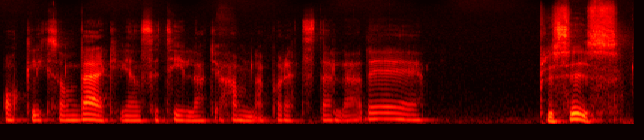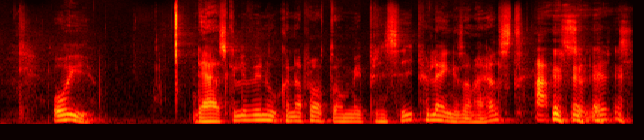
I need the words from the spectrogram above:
Och liksom verkligen se till att jag hamnar på rätt ställe. Det är... Precis. Oj. Det här skulle vi nog kunna prata om i princip hur länge som helst. Absolut.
